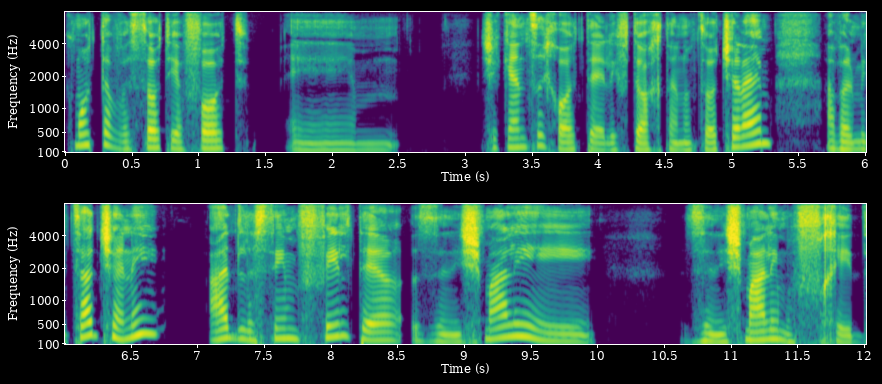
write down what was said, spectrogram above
כמו טווסות יפות, שכן צריכות אה, לפתוח את הנוצות שלהם, אבל מצד שני, עד לשים פילטר, זה נשמע לי, זה נשמע לי מפחיד.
